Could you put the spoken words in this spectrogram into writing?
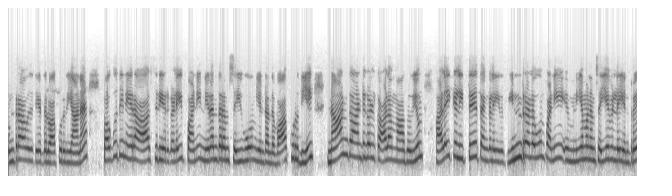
ஒன்றாவது தேர்தல் வாக்குறுதியான பகுதி நேர ஆசிரியர்களை பணி நிரந்தரம் செய்வோம் என்ற அந்த வாக்குறுதியை நான்கு ஆண்டுகள் காலமாகவும் அலைக்கழித்து தங்களை இன்றளவும் பணி நியமனம் செய்யவில்லை என்று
